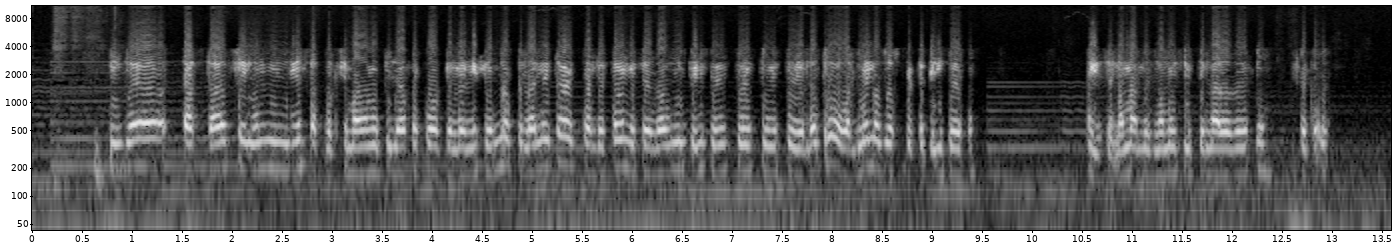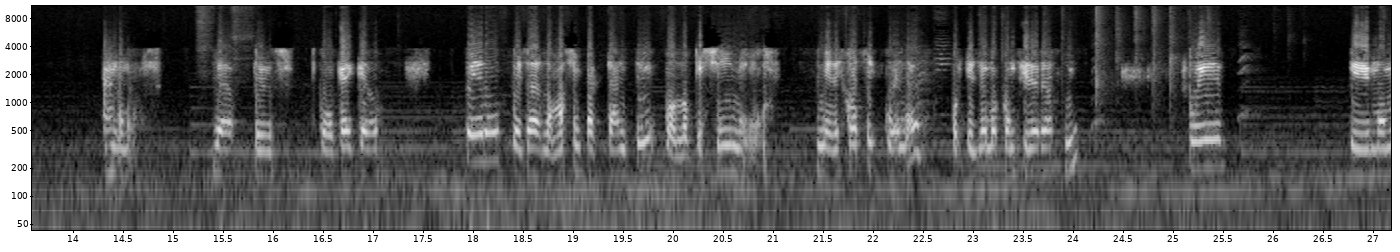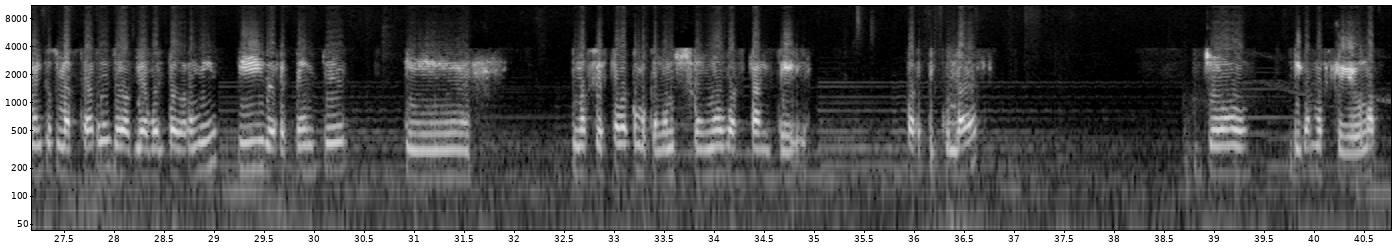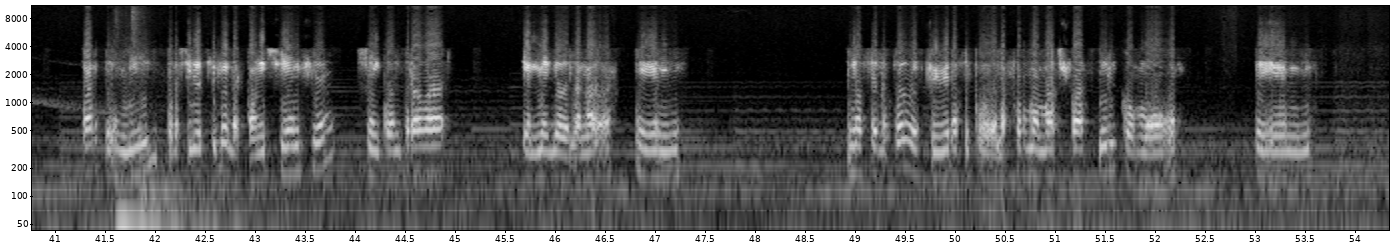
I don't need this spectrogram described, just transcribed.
y ya hasta hace un mes aproximadamente ya fue como que le dije, no, pues la neta, cuando estaba en ese brownie te hice esto, esto, esto y el otro, o al menos yo sé que te hice eso. Y dice, no mames, no me hiciste nada de eso. Fue como, ah, no mames. Ya, pues, como que ahí quedó. Pero, pues ya lo más impactante, por lo que sí me, me dejó secuelas, porque yo lo considero así, fue eh, momentos más tarde yo había vuelto a dormir y de repente y no sé, estaba como que en un sueño bastante particular. Yo, digamos que una parte de mí, por así decirlo, la conciencia, se encontraba en medio de la nada. no sé, lo puedo describir así como de la forma más fácil, como en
